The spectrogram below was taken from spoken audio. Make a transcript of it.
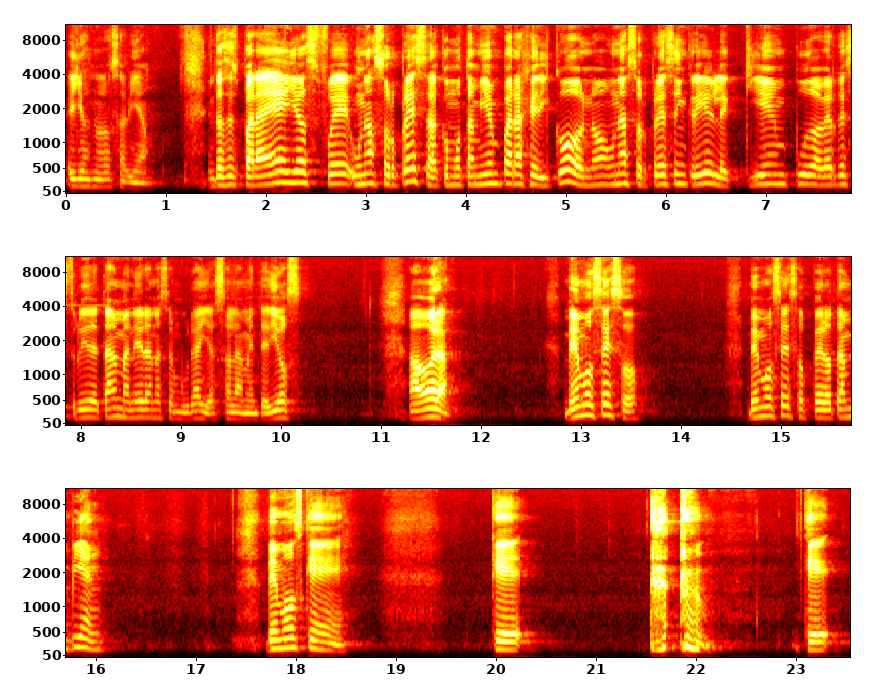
ellos no lo sabían. Entonces para ellos fue una sorpresa, como también para Jericó, ¿no? Una sorpresa increíble. ¿Quién pudo haber destruido de tal manera nuestra muralla? Solamente Dios. Ahora, vemos eso, vemos eso, pero también vemos que que, que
